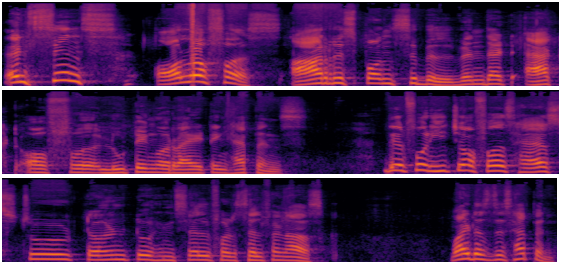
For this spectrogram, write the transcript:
And since all of us are responsible when that act of uh, looting or rioting happens, therefore each of us has to turn to himself, or herself, and ask, why does this happen?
